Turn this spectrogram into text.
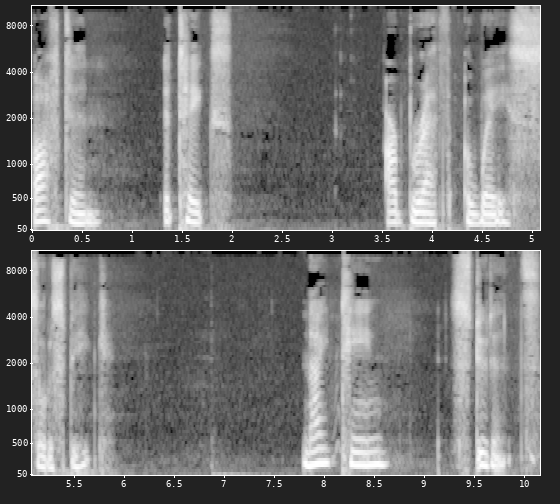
often it takes our breath away, so to speak. 19 students,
